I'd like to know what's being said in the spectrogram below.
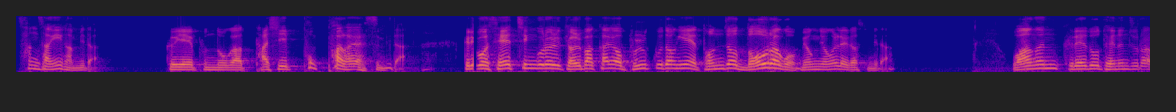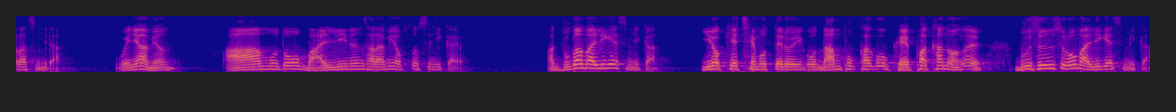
상상이 갑니다. 그의 분노가 다시 폭발하였습니다. 그리고 세 친구를 결박하여 불구덩이에 던져 넣으라고 명령을 내렸습니다. 왕은 그래도 되는 줄 알았습니다. 왜냐하면 아무도 말리는 사람이 없었으니까요. 아, 누가 말리겠습니까? 이렇게 제멋대로이고 난폭하고 괴팍한 왕을 무슨 수로 말리겠습니까?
